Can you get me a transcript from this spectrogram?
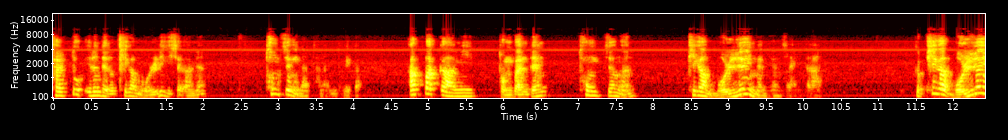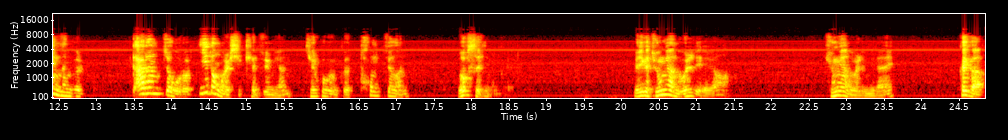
팔뚝 이런 데도 피가 몰리기 시작하면 통증이 나타납니다. 그러니까 압박감이 동반된 통증은 피가 몰려있는 현상이다. 그 피가 몰려있는 걸 다른 쪽으로 이동을 시켜주면 결국은 그 통증은 없어지는 거예요. 이게 중요한 원리예요. 중요한 원리입니다. 그러니까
